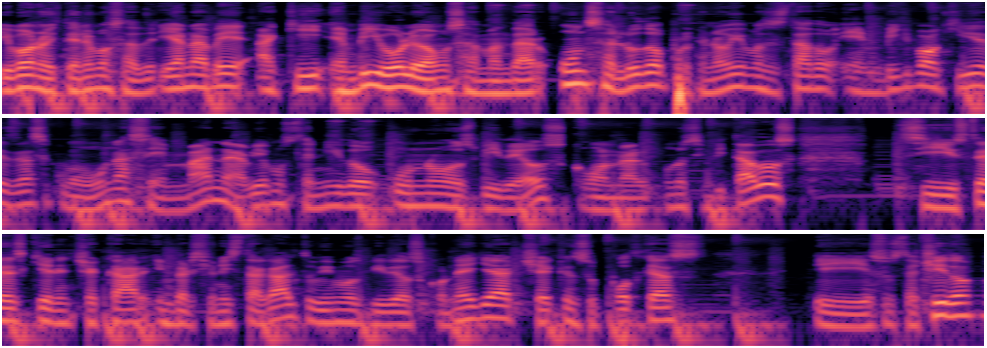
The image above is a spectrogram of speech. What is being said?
Y bueno, y tenemos a Adriana B aquí en vivo. Le vamos a mandar un saludo porque no habíamos estado en vivo aquí desde hace como una semana. Habíamos tenido unos videos con algunos invitados. Si ustedes quieren checar Inversionista Gal, tuvimos videos con ella. Chequen su podcast y eso está chido.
